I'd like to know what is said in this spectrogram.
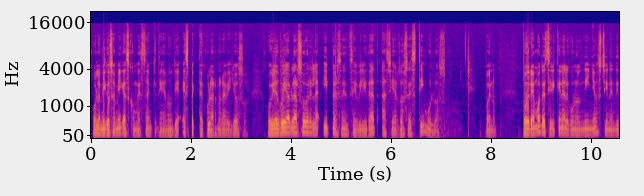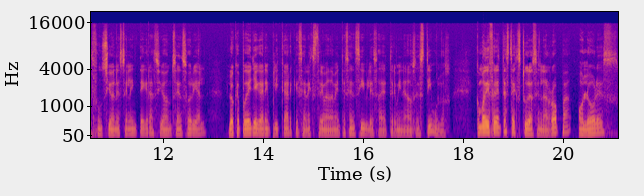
Hola amigos, amigas, ¿cómo están? Que tengan un día espectacular, maravilloso. Hoy les voy a hablar sobre la hipersensibilidad a ciertos estímulos. Bueno, podríamos decir que en algunos niños tienen disfunciones en la integración sensorial, lo que puede llegar a implicar que sean extremadamente sensibles a determinados estímulos, como diferentes texturas en la ropa, olores,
